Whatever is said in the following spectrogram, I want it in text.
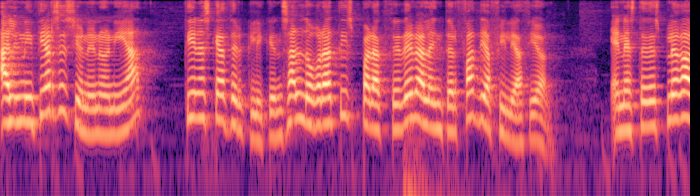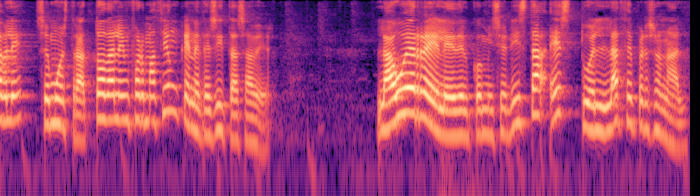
Al iniciar sesión en ONIAD, tienes que hacer clic en saldo gratis para acceder a la interfaz de afiliación. En este desplegable se muestra toda la información que necesitas saber. La URL del comisionista es tu enlace personal.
